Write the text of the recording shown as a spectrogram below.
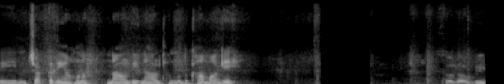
ਤੇ ਇਹਨੂੰ ਚੱਕਦੇ ਹਾਂ ਹੁਣ। ਨਾਲ ਦੀ ਨਾਲ ਤੁਹਾਨੂੰ ਦਿਖਾਵਾਂਗੇ। ਸੋ ਲਓ ਵੀ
